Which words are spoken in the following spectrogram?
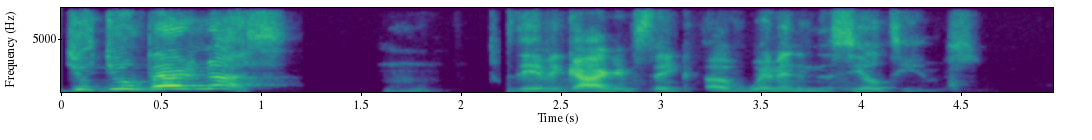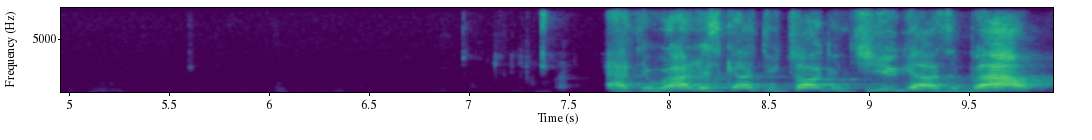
do, doing better than us. david goggins think of women in the seal teams After I just got through talking to you guys about,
